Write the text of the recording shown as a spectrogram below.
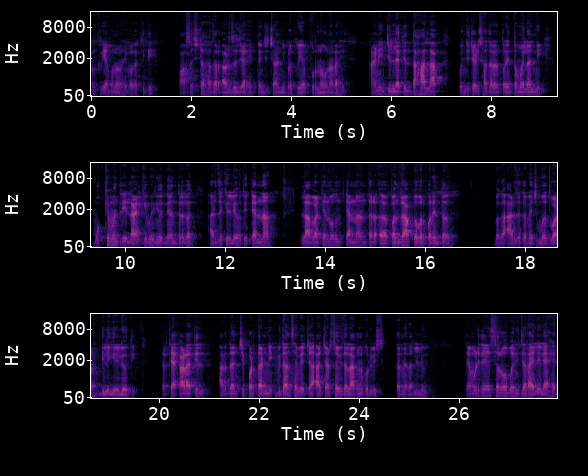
प्रक्रिया होणार आहे बघा. किती? पासष्ट हजार अर्ज जे आहेत त्यांची छाळणी प्रक्रिया पूर्ण होणार आहे. आणि जिल्ह्यातील दहा लाख पंचेचाळीस हजारांपर्यंत महिलांनी मुख्यमंत्री लाडकी बहीण योजनेअंतर्गत अर्ज केलेले होते. त्यांना लाभार्थ्यांमधून त्यांना नंतर पंधरा ऑक्टोबरपर्यंत बघा अर्ज करण्याची मुदतवाढ दिली गेलेली होती. तर त्या काळातील अर्जांची पडताळणी विधानसभेच्या आचारसंहिता लागण्यापूर्वीच करण्यात आलेली होती. त्यामुळे ते सर्व बनी ज्या राहिलेल्या आहेत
